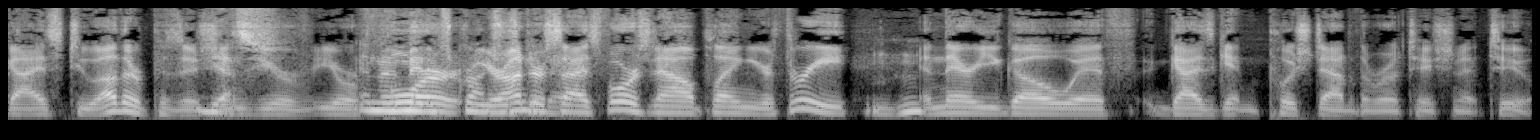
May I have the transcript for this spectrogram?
guys to other positions. Yes. Your your And four, your undersized fours now playing your 3 Mhm. and there you go with guys getting pushed out of the rotation at two.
